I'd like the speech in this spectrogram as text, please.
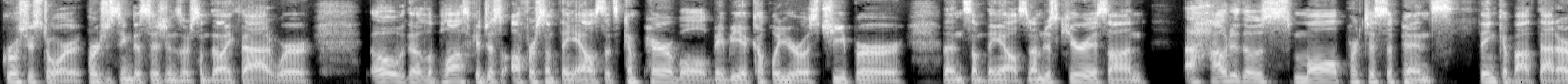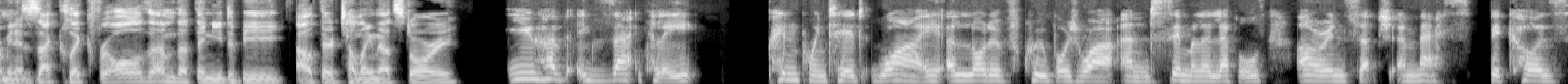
grocery store purchasing decisions or something like that where oh the La Place could just offer something else that's comparable maybe a couple euros cheaper than something else. And i'm just curious on uh, how do those small participants think about that? I mean does that click for all of them that they need to be out there telling that story? You have exactly pinpointed why a lot of Cru Bourgeois and similar levels are in such a mess because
